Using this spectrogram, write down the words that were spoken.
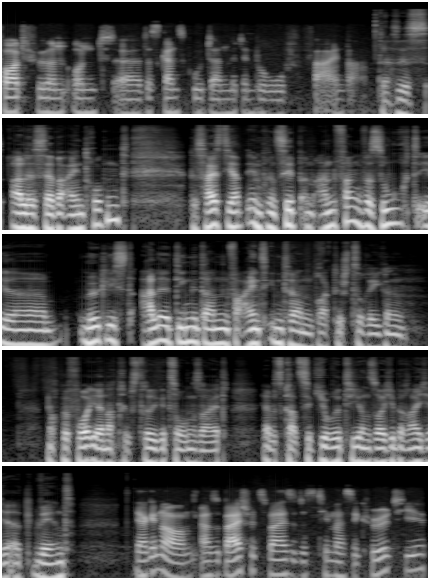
fortführen und äh, das ganz gut dann mit dem Beruf vereinbaren. Das ist alles sehr beeindruckend. Das heißt, ihr habt im Prinzip am Anfang versucht, ihr möglichst alle Dinge dann vereinsintern praktisch zu regeln. Noch bevor ihr nach Tripsdrill gezogen seid. Ihr habt jetzt gerade Security und solche Bereiche erwähnt. Ja, genau. Also beispielsweise das Thema Security.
